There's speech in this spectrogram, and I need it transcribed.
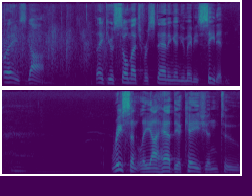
Praise God. Thank you so much for standing, and you may be seated. Recently, I had the occasion to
